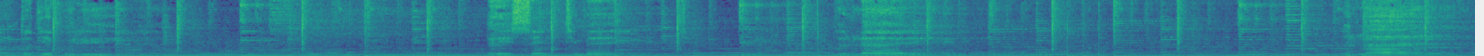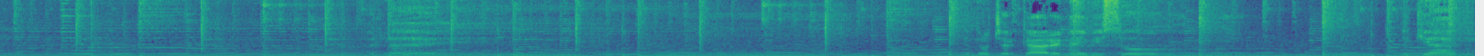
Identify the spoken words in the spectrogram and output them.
di equilibrio dei sentimenti per lei. Per lei. Per cercare nei miei sogni le chiavi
